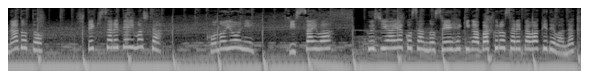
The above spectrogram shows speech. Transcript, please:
などと指摘されていました。このように実際は藤あや子さんの性癖が暴露されたわけではなく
